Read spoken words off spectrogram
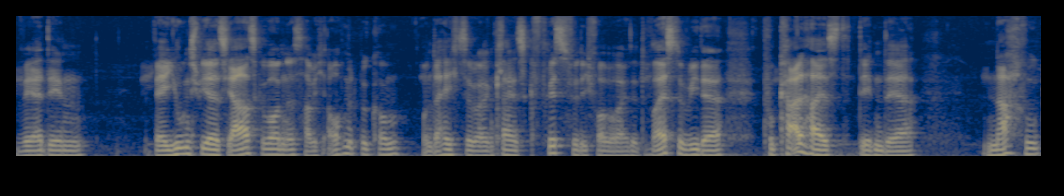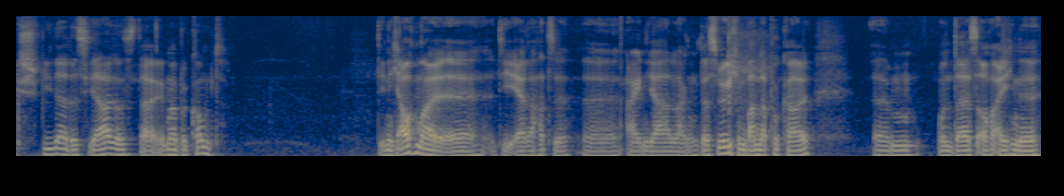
wer den, wer Jugendspieler des Jahres geworden ist, habe ich auch mitbekommen. Und da hätte ich sogar ein kleines Quiz für dich vorbereitet. Weißt du, wie der Pokal heißt, den der Nachwuchsspieler des Jahres da immer bekommt? Den ich auch mal äh, die Ehre hatte, äh, ein Jahr lang. Das ist wirklich ein Wanderpokal. Ähm, und da ist auch eigentlich eine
